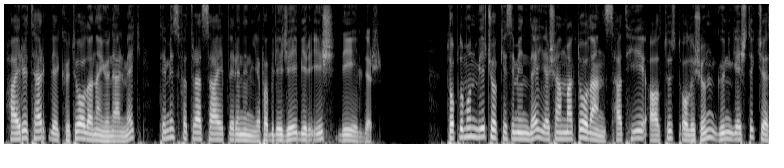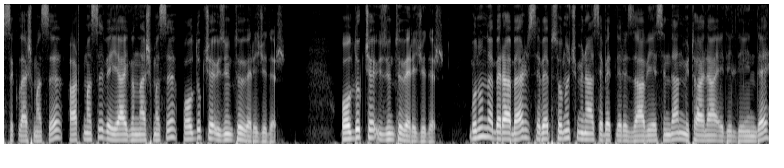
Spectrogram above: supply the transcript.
hayrı terkle kötü olana yönelmek, temiz fıtrat sahiplerinin yapabileceği bir iş değildir. Toplumun birçok kesiminde yaşanmakta olan sathi altüst oluşun gün geçtikçe sıklaşması, artması ve yaygınlaşması oldukça üzüntü vericidir. Oldukça üzüntü vericidir. Bununla beraber sebep-sonuç münasebetleri zaviyesinden mütalaa edildiğinde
